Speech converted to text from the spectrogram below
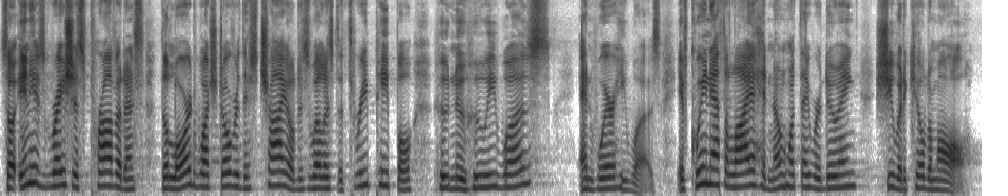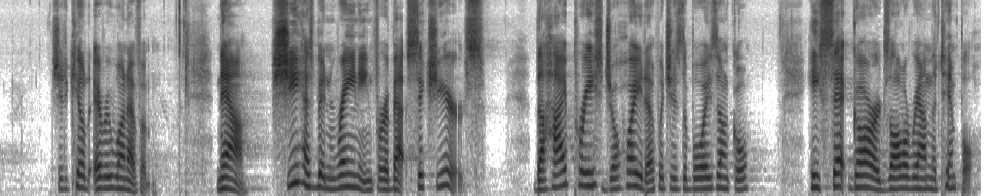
So, in his gracious providence, the Lord watched over this child as well as the three people who knew who he was and where he was. If Queen Athaliah had known what they were doing, she would have killed them all. She'd have killed every one of them. Now, she has been reigning for about six years. The high priest Jehoiada, which is the boy's uncle, he set guards all around the temple.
